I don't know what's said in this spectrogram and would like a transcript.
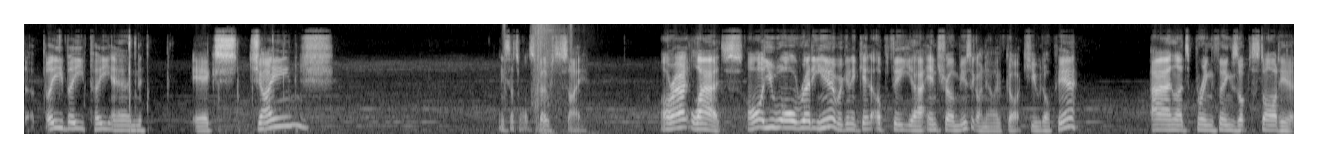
The BBPN exchange. At least that's what it's supposed to say. All right, lads. Are you all ready here? We're going to get up the uh, intro music. I know I've got queued up here. And let's bring things up to start here.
